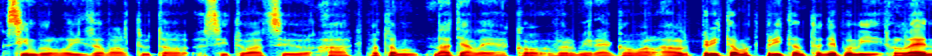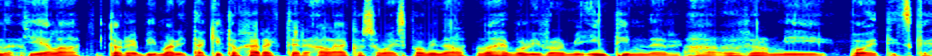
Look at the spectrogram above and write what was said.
symbolizoval túto situáciu a potom naďalej ako veľmi reagoval. Ale pritom, pritom to neboli len diela, ktoré by mali takýto charakter, ale ako som aj spomínal, mnohé boli veľmi intimné a veľmi poetické.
